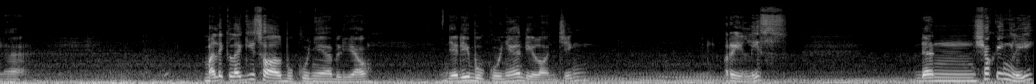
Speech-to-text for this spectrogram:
Nah balik lagi soal bukunya beliau. Jadi bukunya di launching rilis. Dan shockingly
